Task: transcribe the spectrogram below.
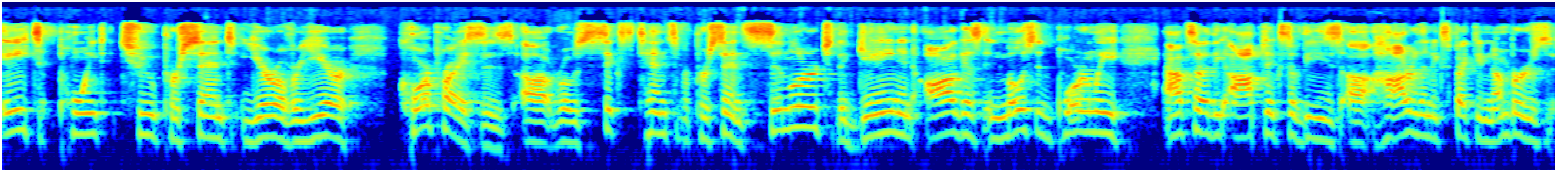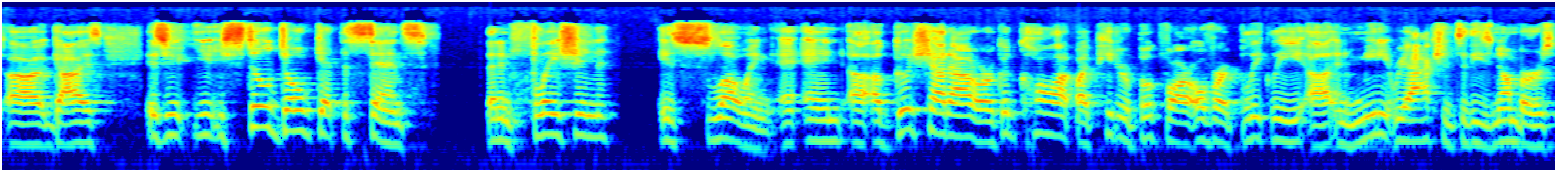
8.2% year over year. Core prices uh, rose six tenths of a percent, similar to the gain in August. And most importantly, outside of the optics of these uh, hotter than expected numbers, uh, guys, is you, you still don't get the sense that inflation is slowing. And uh, a good shout out or a good call out by Peter Boockvar over at Bleakley, uh, an immediate reaction to these numbers,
